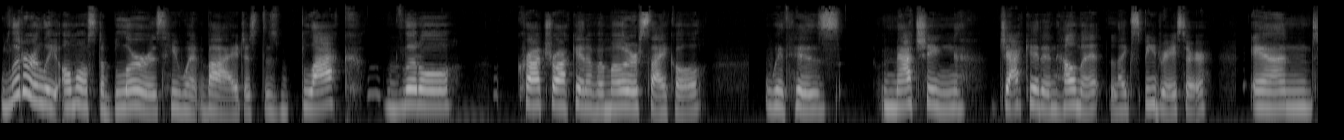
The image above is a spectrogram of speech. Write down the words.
literally almost a blur as he went by, just this black little crotch rocket of a motorcycle with his matching jacket and helmet like Speed Racer. And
